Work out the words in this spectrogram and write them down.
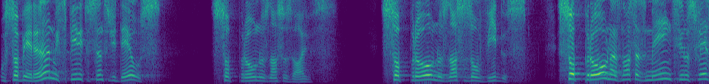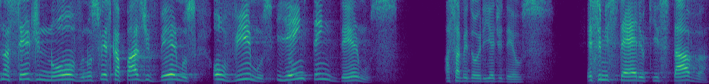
o soberano Espírito Santo de Deus soprou nos nossos olhos, soprou nos nossos ouvidos, soprou nas nossas mentes e nos fez nascer de novo, nos fez capaz de vermos, ouvirmos e entendermos a sabedoria de Deus. Esse mistério que estava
